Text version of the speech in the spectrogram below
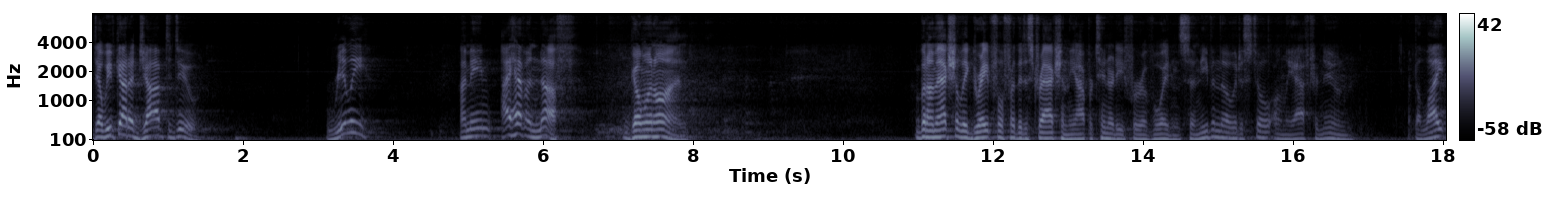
Dad, we've got a job to do. Really? I mean, I have enough going on. But I'm actually grateful for the distraction, the opportunity for avoidance. And even though it is still only afternoon, the light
